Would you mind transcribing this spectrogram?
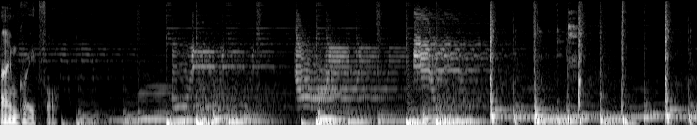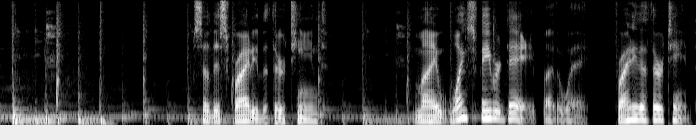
I'm grateful. So, this Friday, the 13th, my wife's favorite day, by the way, Friday the 13th.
